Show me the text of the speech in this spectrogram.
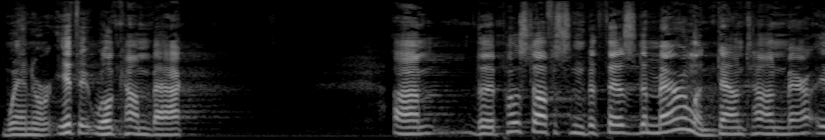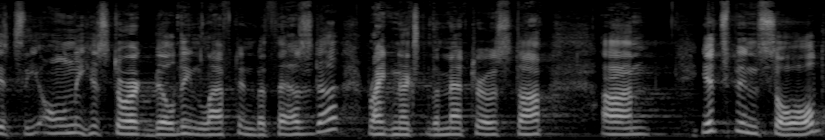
when or if it will come back. Um, the post office in Bethesda, Maryland, downtown Maryland, it's the only historic building left in Bethesda, right next to the metro stop. Um, it's been sold.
